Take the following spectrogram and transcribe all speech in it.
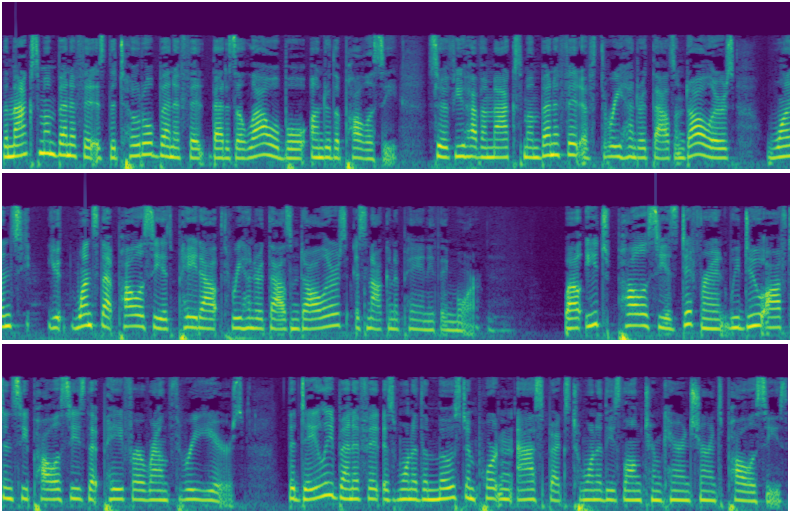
the maximum benefit is the total benefit that is allowable under the policy. So if you have a maximum benefit of $300,000, once once that policy is paid out $300,000, it's not going to pay anything more. Mm-hmm. While each policy is different, we do often see policies that pay for around 3 years. The daily benefit is one of the most important aspects to one of these long-term care insurance policies.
